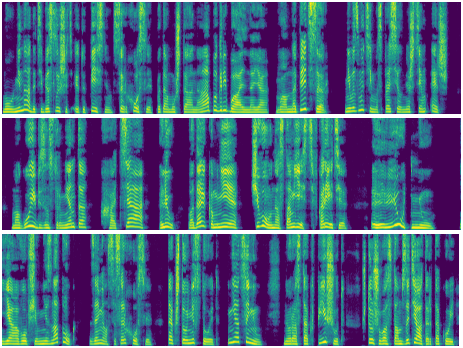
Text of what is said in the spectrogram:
Мол, не надо тебе слышать эту песню, сэр Хосли, потому что она погребальная. Вам напеть, сэр? Невозмутимо спросил меж тем Эдж. Могу и без инструмента. Хотя... Лю, подай-ка мне... Чего у нас там есть в карете? Э, лютню. Я, в общем, не знаток, замялся сэр Хосли. Так что не стоит, не оценю. Но раз так пишут, что ж у вас там за театр такой,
